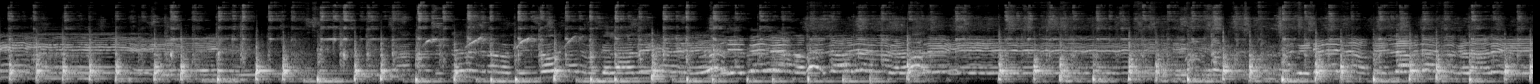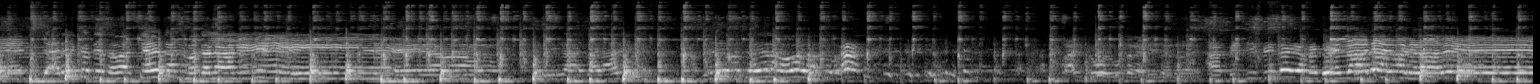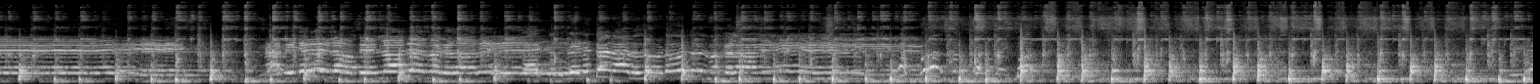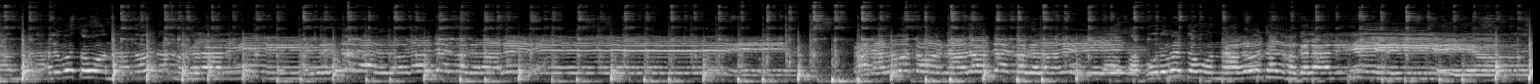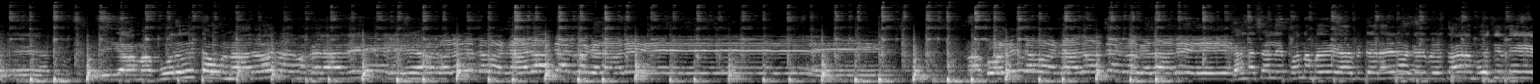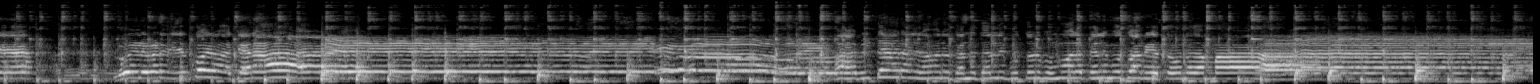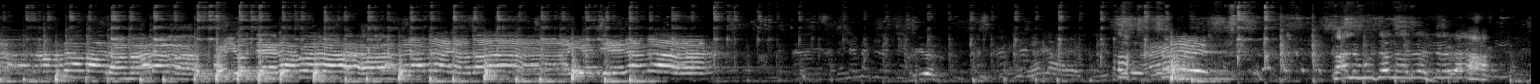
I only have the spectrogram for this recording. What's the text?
ఉన్నాడు ఇక మా పూలు పెడతా ఉన్నాడు బిడ్డలైనా కలిపి తానం పోసింది. లోయలు పెడి తీసుకొని వచ్చానా? తెలుగు అయోధ్య రామ కాలు మూసాను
